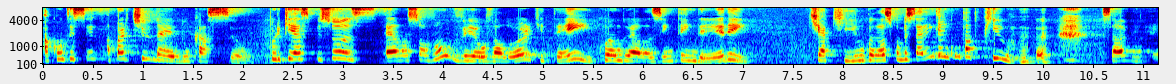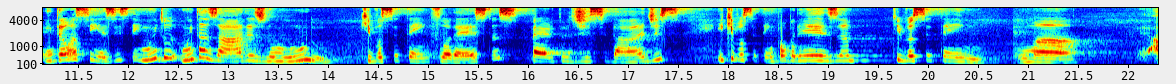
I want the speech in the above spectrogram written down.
acontecer a partir da educação. Porque as pessoas, elas só vão ver o valor que tem quando elas entenderem que aquilo, quando elas começarem a entrar em contato com aquilo, sabe? Então, assim, existem muito, muitas áreas no mundo que você tem florestas perto de cidades e que você tem pobreza, que você tem uma a,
